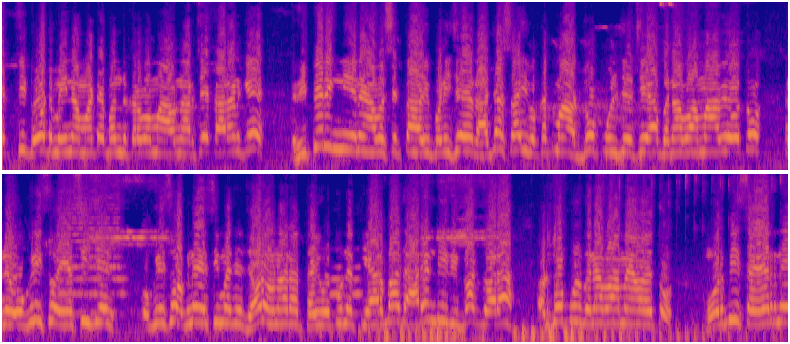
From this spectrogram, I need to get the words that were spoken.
એકથી દોઢ મહિના માટે બંધ કરવામાં આવનાર છે, કારણ કે રિપેરિંગની એને આવશ્યકતા આવી પડી છે. રાજાશાહી વખતમાં અડધો પુલ જે છે, આ બનાવવામાં આવ્યો હતો અને ઓગણીસો એસી જે, ઓગણીસો ઓગણએસીમાં જે જળ હોનારત થયું હતું ને ત્યારબાદ આરએનબી વિભાગ દ્વારા અડધો પુલ બનાવવામાં આવ્યો હતો. મોરબી શહેરને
